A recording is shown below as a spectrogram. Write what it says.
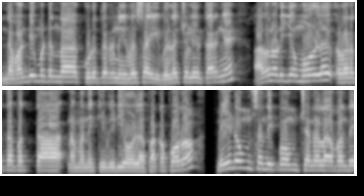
இந்த வண்டி மட்டும்தான் கொடுத்துருன்னு விவசாயி விலை சொல்லியிருக்காருங்க. அதனுடைய முழு விவரத்தை பற்றா நம்ம இன்னைக்கு வீடியோவில் பார்க்க போகிறோம் மீண்டும் சந்திப்போம். சேனலை வந்து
